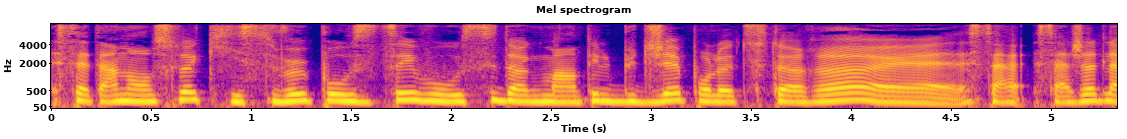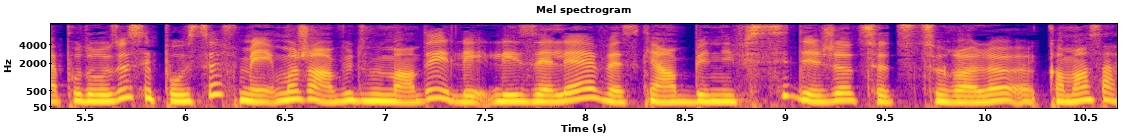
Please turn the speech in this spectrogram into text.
cette annonce-là qui se veut positive aussi d'augmenter le budget pour le tutorat, ça, ça jette de la poudre aux yeux, c'est positif. Mais moi, j'ai envie de vous demander, les, les élèves, est-ce qu'ils en bénéficient déjà de ce tutorat-là? Comment ça,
